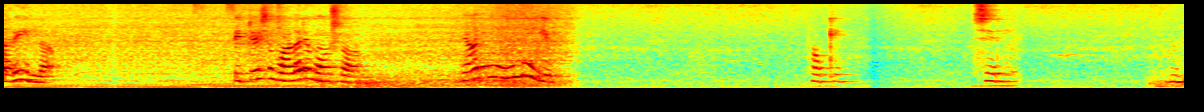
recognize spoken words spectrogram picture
അറിയില്ല സിറ്റുവേഷൻ വളരെ മോശമാണ്. ഞാനിനി എന്ത് ചെയ്യും ഓക്കെ ശരി ഉം.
